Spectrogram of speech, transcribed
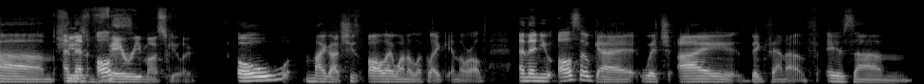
Um, She and then also, very muscular. Oh my god, she's all I want to look like in the world. And then you also get, which I big fan of, is um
